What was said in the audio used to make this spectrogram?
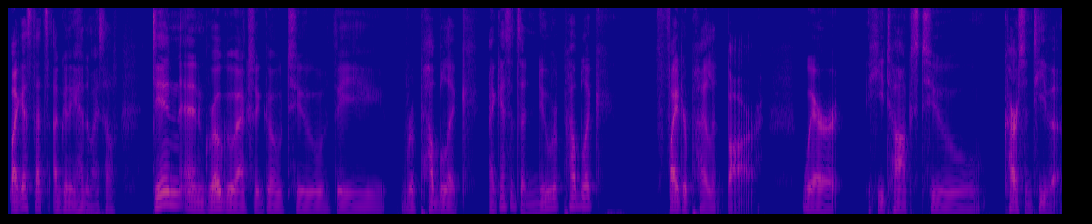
well, I guess that's I'm getting ahead of myself. Din and Grogu actually go to the Republic. I guess it's a New Republic fighter pilot bar where he talks to Carson Teva,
